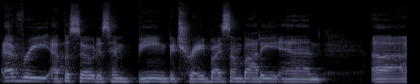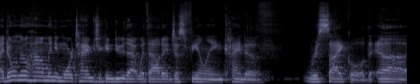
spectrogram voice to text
every episode is him being betrayed by somebody and uh, i don't know how many more times you can do that without it just feeling kind of recycled uh,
